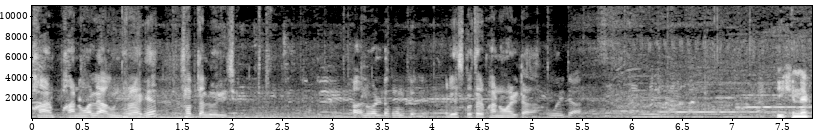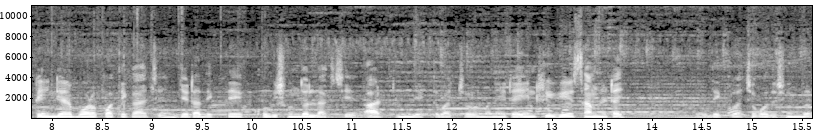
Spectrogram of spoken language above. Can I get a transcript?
ফান- ফানওয়ালে আগুন ধরে রাখে সব চালু হয়ে গেছে। ফানওয়ালটা কোন খেলে রেস কোথায় ফানওয়ালটা ওইটা। এখানে একটা ইন্ডিয়ার বড় পতাকা আছে যেটা দেখতে খুবই সুন্দর লাগছে। আর তুমি দেখতে পাচ্ছ মানে এটা এন্ট্রি ভিউ এর সামনেটাই। দেখতে পাচ্ছ কত সুন্দর।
